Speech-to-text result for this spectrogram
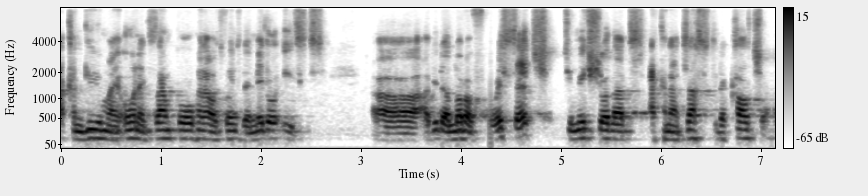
I can give you my own example. When I was going to the Middle East, uh, I did a lot of research to make sure that I can adjust to the culture.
